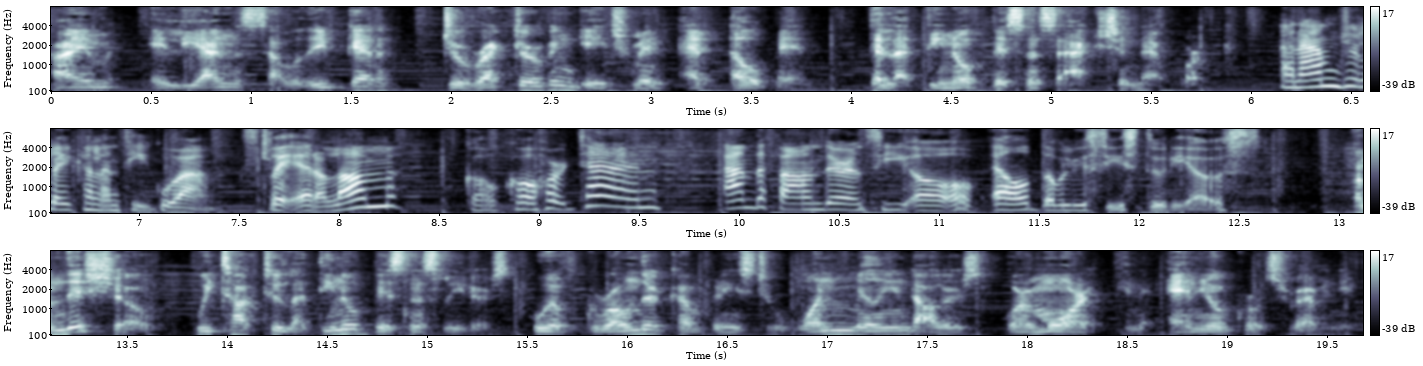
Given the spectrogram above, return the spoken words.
I'm Elian Saudibker, Director of Engagement at LBAN, the Latino Business Action Network. And I'm Juleyka Lantigua, SLEI-Ed alum, Go Cohort 10, and the founder and CEO of LWC Studios. On this show, we talk to Latino business leaders who have grown their companies to $1 million or more in annual gross revenue.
